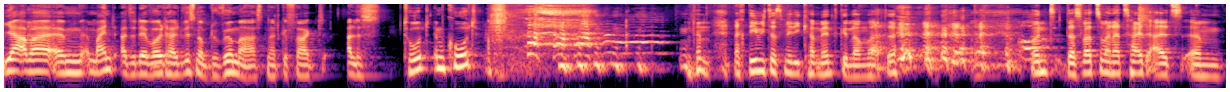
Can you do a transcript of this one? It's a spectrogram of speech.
Ja, aber ähm, meint, also der wollte halt wissen, ob du Würmer hast und hat gefragt, alles tot im Kot? nachdem ich das Medikament genommen hatte. Und das war zu meiner Zeit, als, ähm,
